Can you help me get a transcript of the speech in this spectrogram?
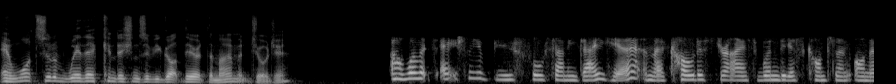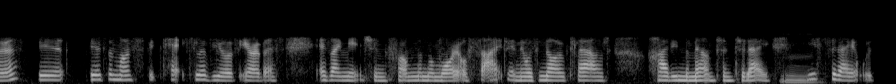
And what sort of weather conditions have you got there at the moment, Georgia? Oh, well, it's actually a beautiful sunny day here in the coldest, driest, windiest continent on Earth. There, there's the most spectacular view of Erebus, as I mentioned, from the memorial site, and there was no cloud hiding the mountain today. Mm. Yesterday it was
